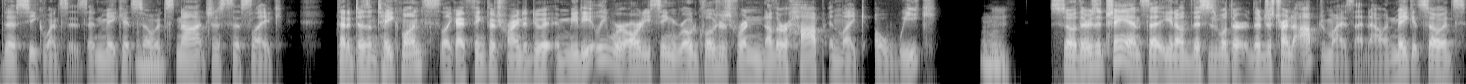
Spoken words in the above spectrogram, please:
the sequences and make it so Mhm. it's not just this like that it doesn't take months. Like I think they're trying to do it immediately. We're already seeing road closures for another hop in like a week. Mhm. So there's a chance that you know this is what they're they're just trying to optimize that now and make it so it's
